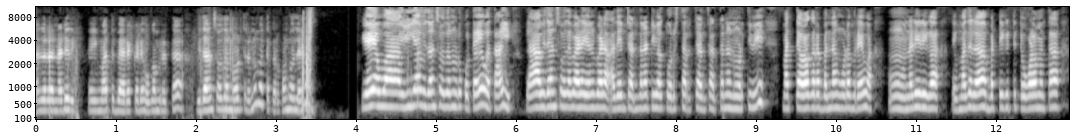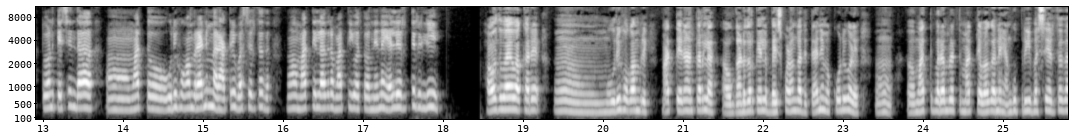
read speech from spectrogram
ಅಂದ್ರೆ ನಡೀರಿ. ಈಗ ಮತ್ತೆ ಬೇರೆ ಕಡೆ ಹೋಗಂಬ್ರತ್ತ. ವಿಧಾನಸೌಧ ನೋಡ್ತಾರೇನು? ಮತ್ತೆ ಕರ್ಕೊಂಡು ಹೋಗ್ಲೇನು? ಏವ ಈಗ ವಿಧಾನಸೌಧ ನೋಡ್ಕೊಟ್ಟೆ ಯವ್ವ ತಾಯಿ. ಯಾವ ವಿಧಾನಸೌಧ ಬೇಡ, ಏನು ಬೇಡ, ಅದೇನು ಚಂದನ ಟಿವಿ ತೋರಿಸ್ತಾರೆ, ಚಂದ, ಚಂದನ ನೋಡ್ತೀವಿ. ಮತ್ತೆ ಯಾವಾಗಾರ ಬಂದಾಗ ನೋಡಬ್ರೇವ ಹ್ಮ್, ನಡೀರಿ ಈಗ. ಈಗ ಮೊದಲ ಬಟ್ಟೆ ಗಿಟ್ಟಿ ತಗೊಳಮಂತ ತೋನ್ ಕೆಸಿಂದ ಮತ್ತೆ ಊರಿಗೆ ಹೋಗಂಬ್ರೆ ನಿಮ್ಮ ರಾತ್ರಿ ಬಸ್ ಇರ್ತದೆ. ಮತ್ತೆ ಇಲ್ಲಾಂದ್ರೆ ಮತ್ತೆ ಇವತ್ತು ನೀನು ಎಲ್ಲಿ ಇರ್ತೀರಿ ಇಲ್ಲಿ? ಹೌದು ಬಾಯ್ ಕರೆ ಊರಿಗೆ ಹೋಗಂಬ್ರಿ ಮತ್ತೇನ ಅಂತಾರಲ್ಲ, ಅವು ಗಂಡದವ್ರ ಕೈಲಿ ಬೈಸ್ಕೊಳಂಗತ್ತೆ ನಿಮ್ಮ ಕೂಡಿಗಳು. ಹ್ಞೂ ಮತ್ತೆ ಬರಂಬ್ರತ್ತೆ ಮತ್ತೆ ಯಾವಾಗನೇ ಹೆಂಗೂ ಫ್ರೀ ಬಸ್ ಇರ್ತದ.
